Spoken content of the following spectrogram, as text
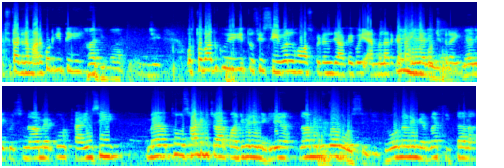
ਅੱਛਾ ਤੁਹਾਡੇ ਨਾਲ ਮਾਰਕੁੱਟ ਕੀਤੀ ਗਈ? ਹਾਂਜੀ ਮਾਰ ਕੇ ਜੀ। ਉਸ ਤੋਂ ਬਾਅਦ ਕੋਈ ਤੁਸੀਂ ਸਿਵਲ ਹਸਪੀਟਲ ਜਾ ਕੇ ਕੋਈ ਐਮਐਲਆਰ ਕਟਾਈ ਮੈਂ ਜਾਂ ਨਹੀਂ ਕੁਝ ਕਰਾਈ? ਮੈਂ ਨਹੀਂ ਕੁਛ। ਨਾ ਮੇਰੇ ਕੋਲ ਟਾਈਮ ਸੀ। ਮੈਂ ਉੱਥੋਂ 4:30 5 ਵਜੇ ਨਿਕਲਿਆ। ਨਾ ਮੈਨੂੰ ਕੋਈ ਹੋਸ਼ ਸੀ ਜੀ। ਜੋ ਉਹਨਾਂ ਨੇ ਮੇਰੇ ਨਾਲ ਕੀਤਾ ਨਾ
